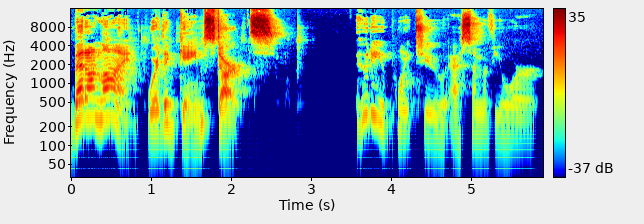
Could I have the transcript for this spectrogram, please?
BetOnline, where the game starts. Who do you point to as some of your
